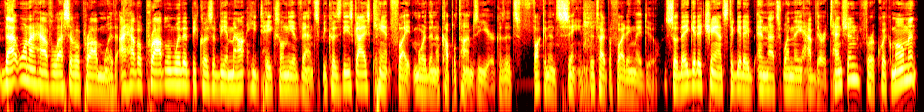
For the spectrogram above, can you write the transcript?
That one I have less of a problem with. I have a problem with it because of the amount he takes on the events. Because these guys can't fight more than a couple times a year because it's fucking insane the type of fighting they do. So they get a chance to get a, and that's when they have their attention for a quick moment.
